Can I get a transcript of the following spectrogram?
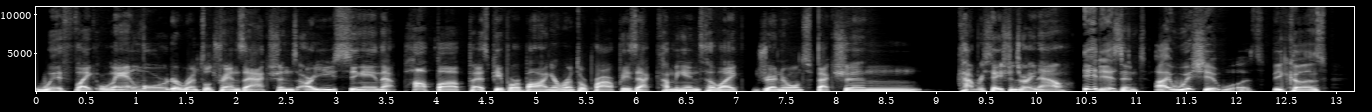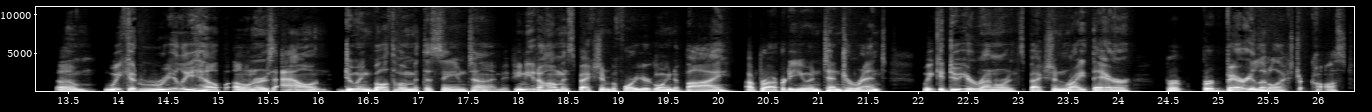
with like landlord or rental transactions, are you seeing that pop up as people are buying a rental property? Is that coming into like general inspection conversations right now? It isn't. I wish it was because um, we could really help owners out doing both of them at the same time. If you need a home inspection before you're going to buy a property you intend to rent, we could do your rental inspection right there for, for very little extra cost.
